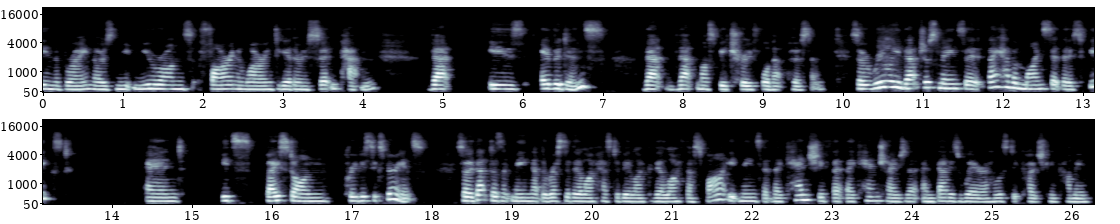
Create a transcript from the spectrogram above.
in the brain, those neurons firing and wiring together in a certain pattern that is evidence that that must be true for that person. So, really, that just means that they have a mindset that is fixed and it's based on previous experience. So, that doesn't mean that the rest of their life has to be like their life thus far. It means that they can shift that, they can change that, and that is where a holistic coach can come in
